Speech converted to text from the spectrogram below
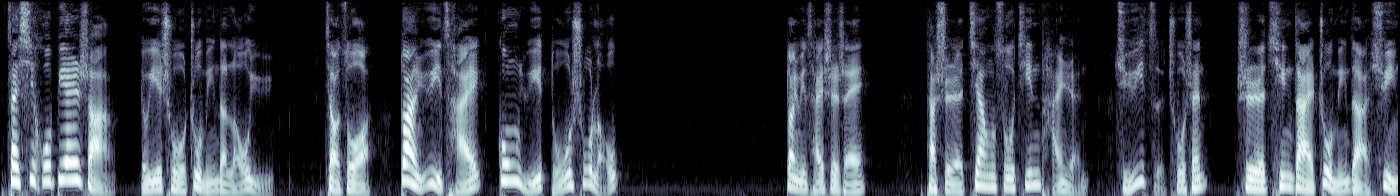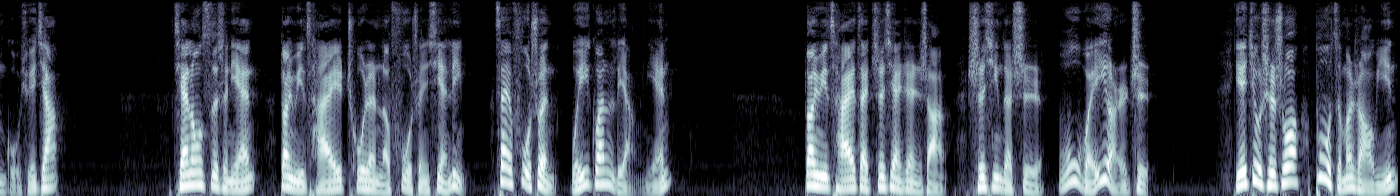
在西湖边上有一处著名的楼宇，叫做段玉裁公余读书楼。段玉裁是谁？他是江苏金坛人，举子出身，是清代著名的训诂学家。乾隆四十年，段玉裁出任了富顺县令。在富顺为官两年，段玉裁在知县任上实行的是无为而治，也就是说不怎么扰民，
